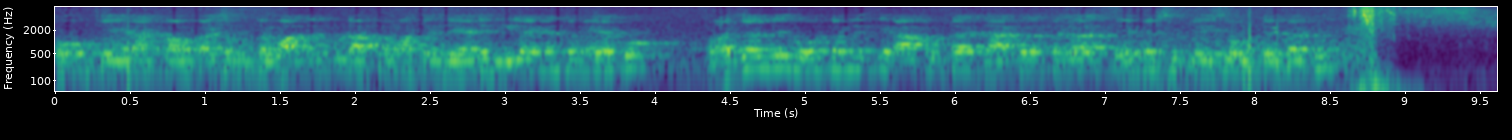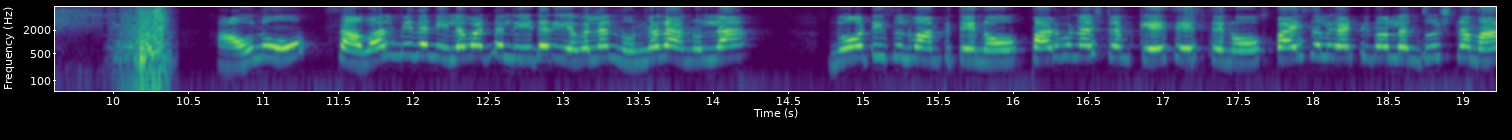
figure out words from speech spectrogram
హోమ్ చేయడానికి అవకాశం ఉంటే వాళ్ళని కూడా అప్రమత్తం చేయండి. వీలైనంత మేరకు ప్రజల్ని రోడ్ల మీదకి రాకుండా జాగ్రత్తగా సేఫెస్ట్ ప్లేస్లో ఉండేటట్టు. అవును సవాల్ మీద నిలబడ్డ లీడర్ ఎవరన్నా ఉన్నారా అనుల్లా? నోటీసులు పంపితేనో పరువు నష్టం కేసేస్తేనో పైసలు కట్టిన వాళ్ళని చూసినామా?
